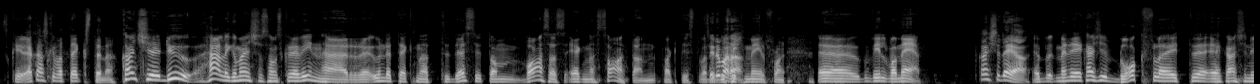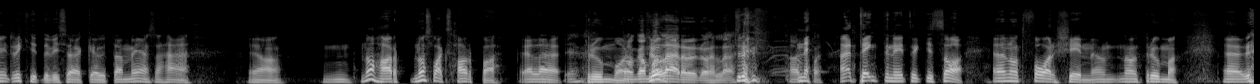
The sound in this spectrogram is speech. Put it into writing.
skriva, jag kan skriva texterna. Kanske du, härliga människor som skrev in här, undertecknat dessutom Vasas egna Satan faktiskt, vad det du fick mail från, eh, vill vara med. Kanske det ja. Eh, Men det är kanske blockflöjt, eh, är kanske inte riktigt det vi söker, utan mer så här, ja, mm, harp, någon slags harpa eller trummor. Någon gammal Trum- lärare då eller? Nej, Harpa. jag tänkte nu inte riktigt så. Eller något fårskinn, någon, trumma. Eh,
